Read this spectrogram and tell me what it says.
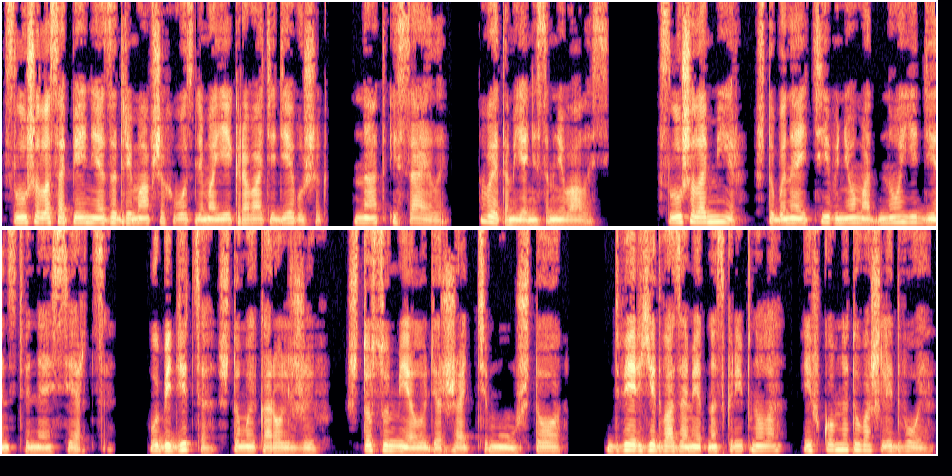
Слушала сопение задремавших возле моей кровати девушек, Над и Сайлы. В этом я не сомневалась. Слушала мир, чтобы найти в нем одно единственное сердце. Убедиться, что мой король жив что сумел удержать тьму, что... Дверь едва заметно скрипнула, и в комнату вошли двое.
